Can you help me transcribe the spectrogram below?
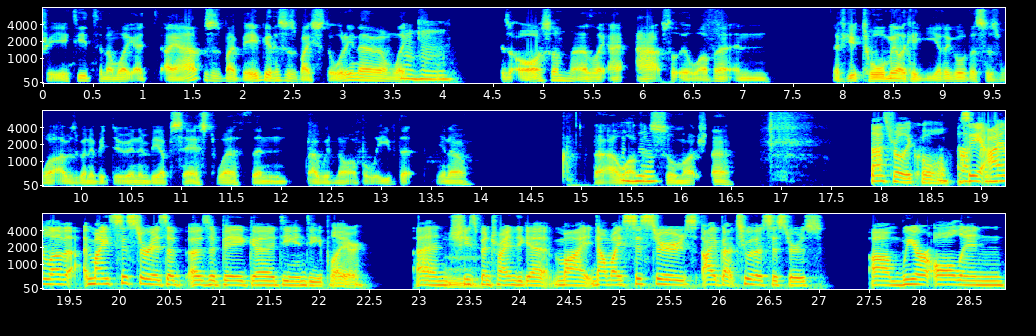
created and I'm like I, I am this is my baby this is my story now I'm like Mhm. is awesome. I was like, I absolutely love it. And if you told me like a year ago this is what I was going to be doing and be obsessed with, then I would not have believed it, you know. But I love Mhm. it so much now. That's really cool. That's See, awesome. I love it. My sister is a is a big uh, D and D player, and she's been trying to get my now my sisters. I've got two other sisters. Um, we are all in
